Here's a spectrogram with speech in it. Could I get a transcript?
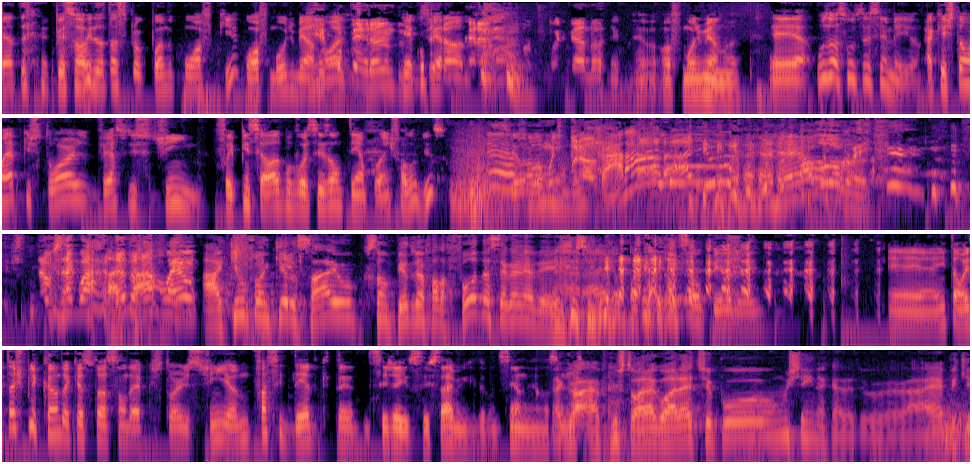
O pessoal ainda tá se preocupando com off, quê? Com off mode 69. Recuperando. Recuperando. Recuperando. Off mode 69. É, os assuntos desse e-mail. A questão Epic Store versus Steam foi pincelada por vocês há um tempo. A gente falou disso? É, falou não- muito por alto. Caralho! É, Falou. Estamos aguardando o Rafael. Aqui o funkeiro sai, o São Pedro já fala, foda-se agora é minha vez. Caralho, é o pancadão de São Pedro. É, então, ele tá explicando aqui a situação da Epic Store e Steam, eu não faço ideia do que tá- seja isso. Vocês sabem o que tá acontecendo em É, a Epic Store agora é tipo um Steam, né, cara? Tipo, A Epic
